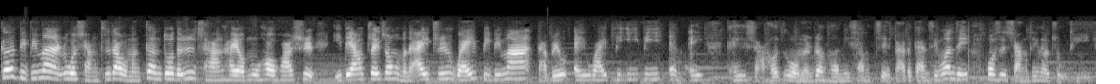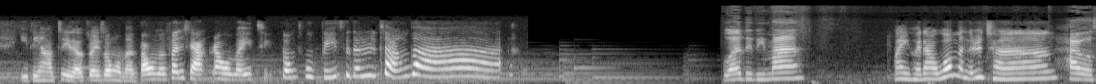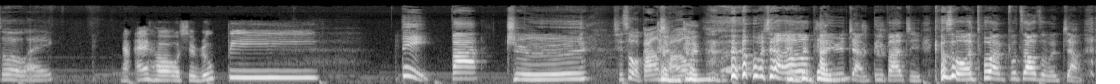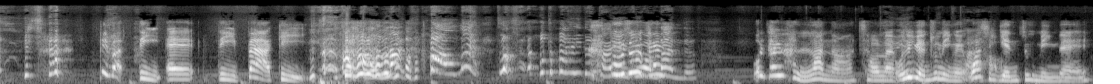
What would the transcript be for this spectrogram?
各位 B B 们，如果想知道我们更多的日常，还有幕后花絮，一定要追踪我们的 I G 为 B B 妈 W A Y B E B M A，可以小盒子我们任何你想解答的感情问题，或是想听的主题，一定要记得追踪我们，帮我们分享，让我们一起丰富彼此的日常吧。我是 B B 妈，欢迎回到我们的日常。嗨，我是伟伟。那爱好，我是 Ruby。第八集，其实我刚刚想用，我想要用台语讲第八集，可是我突然不知道怎么讲。第八第 A 第八集，好烂，好烂，这是我的一个台语好烂的。我的台语很烂啊，超烂。我是原住民哎，我是原住民哎。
